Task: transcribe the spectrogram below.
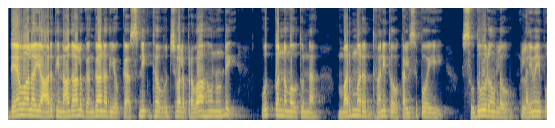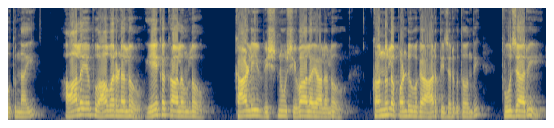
దేవాలయ ఆరతి నాదాలు గంగానది యొక్క స్నిగ్ధ ఉజ్వల ప్రవాహం నుండి ఉత్పన్నమవుతున్న మర్మర ధ్వనితో కలిసిపోయి సుదూరంలో లయమైపోతున్నాయి. ఆలయపు ఆవరణలో ఏకకాలంలో కాళీ విష్ణు శివాలయాలలో కన్నుల పండువగా ఆరతి జరుగుతోంది. పూజారి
